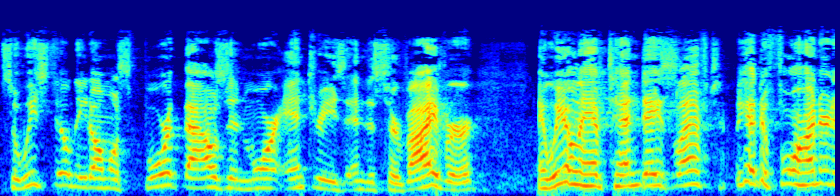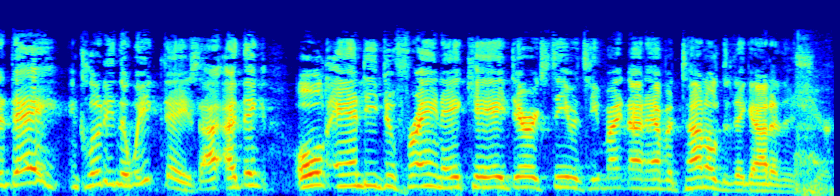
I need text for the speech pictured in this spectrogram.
So we still need almost 4,000 more entries in the survivor. And we only have 10 days left. We got to do 400 a day, including the weekdays. I, I think old Andy Dufresne, a.k.a. Derek Stevens, he might not have a tunnel to dig out of this year.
